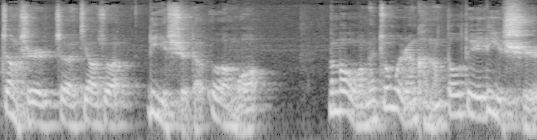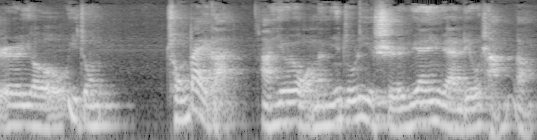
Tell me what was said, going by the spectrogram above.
正是这叫做历史的恶魔。那么我们中国人可能都对历史有一种崇拜感啊，因为我们民族历史源远流长啊。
